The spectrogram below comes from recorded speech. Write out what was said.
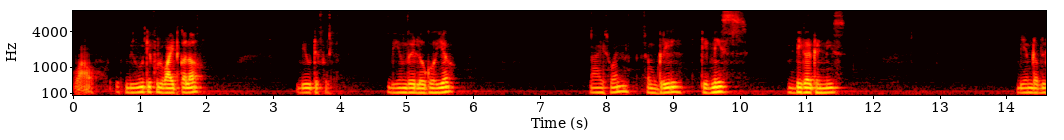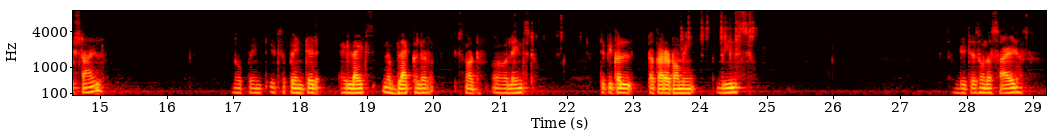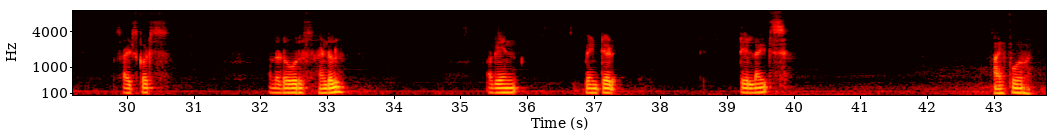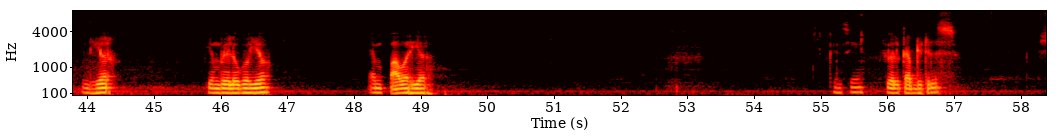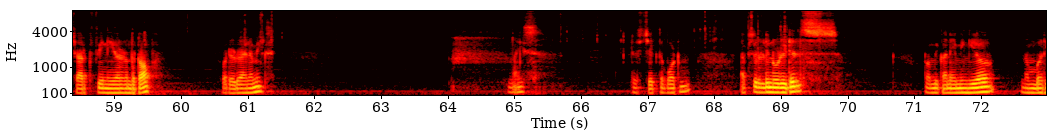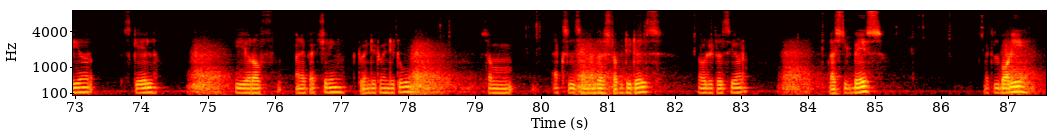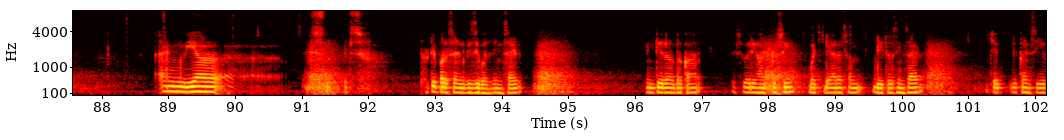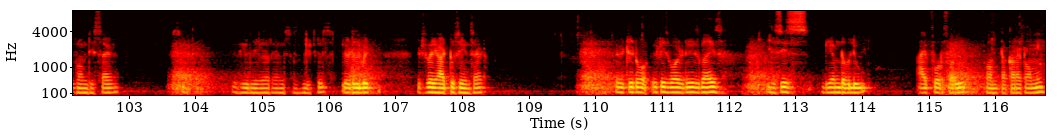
Wow beautiful white color. Beautiful. BMW logo here. Nice one. Some grill kidneys bigger kidneys. BMW style. No paint it's a painted headlights in a black color. It's not uh, lensed. Typical Takara Tomy wheels. Some details on the side. Side skirts. On the doors handle. Again painted tail lights. I4 here. BMW logo here M power here. You can see fuel cap details. Shark fin here on the top for aerodynamics. Nice. Let's check the bottom. Absolutely no details. Tomica naming here number here scale year of manufacturing 2022 some axles and other stuff details no details here. Plastic base metal body. And we are uh, it's 30% visible inside. Interior of the car it's very hard to see but there are some details inside. Check you can see from this side. Wheel here and some details. Little bit it's very hard to see inside. So it, it, it is what it is guys. This is BMW i4 for you from Takara Tomy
